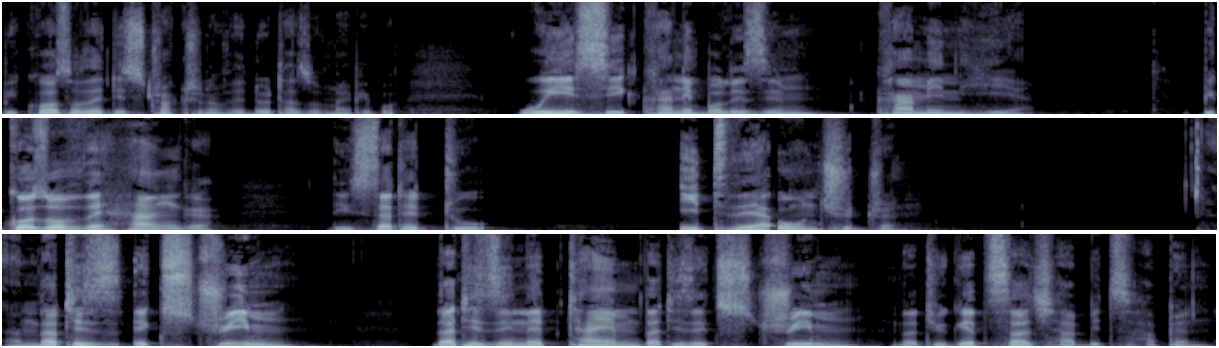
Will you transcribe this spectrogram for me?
because of the destruction of the daughters of my people. We see cannibalism coming here. Because of the hunger, they started to eat their own children. And that is extreme. That is in a time that is extreme that you get such habits happen.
